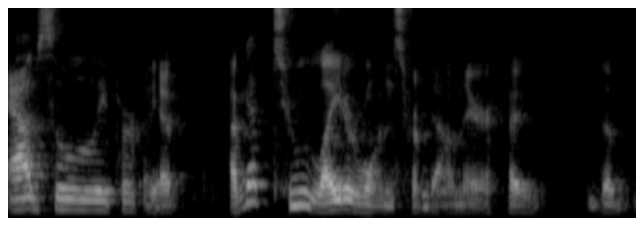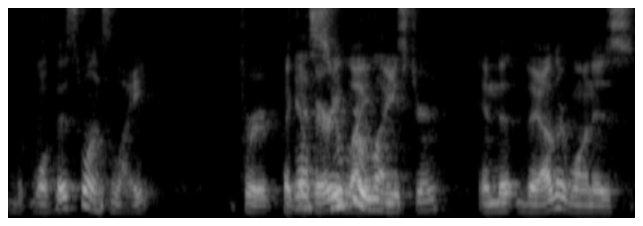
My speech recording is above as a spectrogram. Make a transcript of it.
absolutely perfect. yep i've got two lighter ones from down there I, the, the well this one's light for like Yeah, a very light, light. eastern and the, the other one is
